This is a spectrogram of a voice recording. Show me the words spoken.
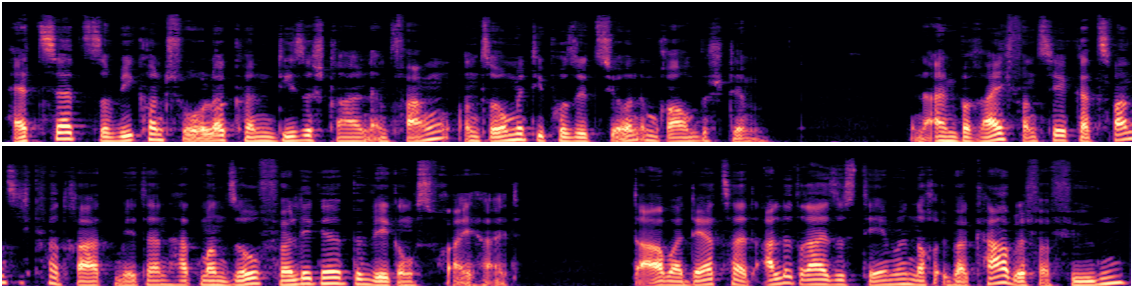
Headsets sowie Controller können diese Strahlen empfangen und somit die Position im Raum bestimmen. In einem Bereich von ca. 20 Quadratmetern hat man so völlige Bewegungsfreiheit. Da aber derzeit alle drei Systeme noch über Kabel verfügen,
